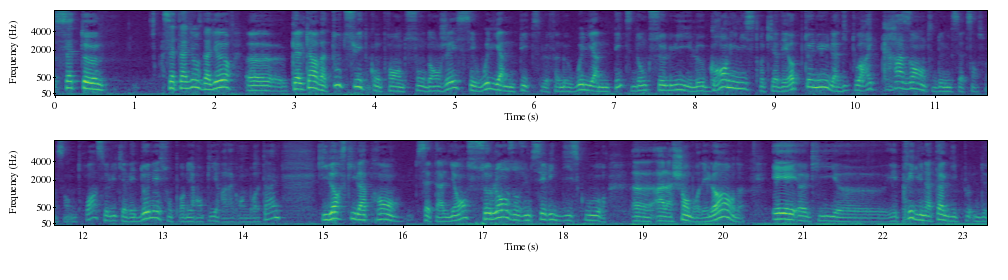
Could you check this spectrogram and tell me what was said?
cette cette alliance d'ailleurs, euh, quelqu'un va tout de suite comprendre son danger, c'est William Pitt, le fameux William Pitt, donc celui, le grand ministre qui avait obtenu la victoire écrasante de 1763, celui qui avait donné son premier empire à la Grande-Bretagne, qui lorsqu'il apprend cette alliance se lance dans une série de discours euh, à la Chambre des Lords et euh, qui est pris d'une attaque de, euh,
